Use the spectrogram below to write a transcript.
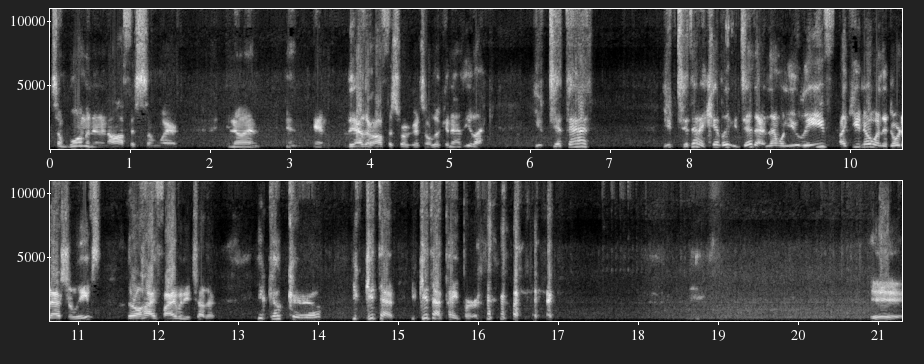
some woman in an office somewhere, you know, and and and the other office workers are looking at you like, "You did that? You did that? I can't believe you did that!" And then when you leave, like you know, when the DoorDasher leaves, they're all high fiving each other. You go, girl. You get that. You get that paper. yeah.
